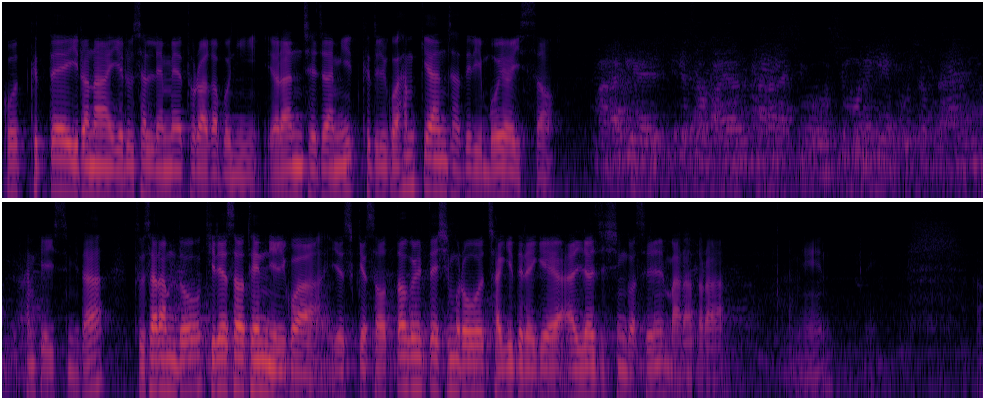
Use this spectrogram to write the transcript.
곧 그때 일어나 예루살렘에 돌아가 보니 열한 제자 및 그들과 함께한 자들이 모여 있어 말하기를 주께서 과연 살아나시고 시몬에게 보셨다 하는지라 함께 있습니다. 두 사람도 길에서 된 일과 예수께서 떡을 떼심으로 자기들에게 알려지신 것을 말하더라. 아멘. 네. 어,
